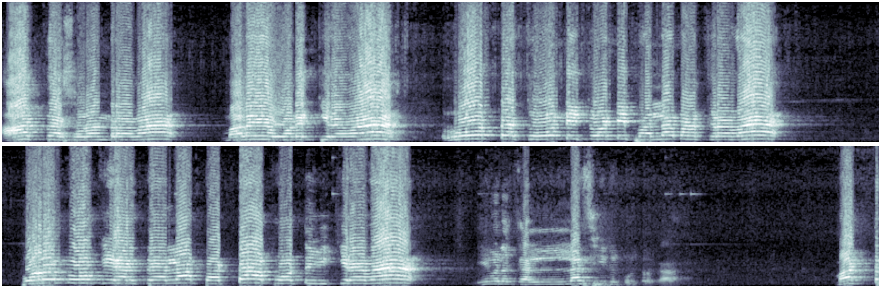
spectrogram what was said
ஆத்த சுரண்டவன் மலையை உடைக்கிறவன் ரோட்டை தோண்டி தோண்டி பள்ளமாக்குறவன் புறம்போக்கு இடத்த எல்லாம் பட்டா போட்டு விக்கிறவன் இவனுக்கு எல்லாம் சீட்டு கொடுத்துருக்காங்க. மற்ற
